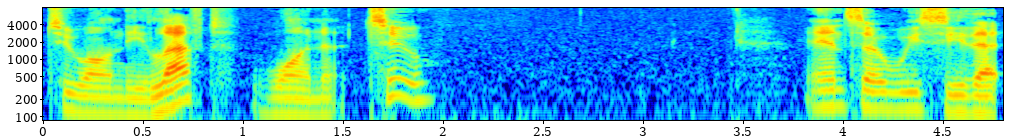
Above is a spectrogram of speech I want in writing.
2 on the left, 1, 2. And so we see that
